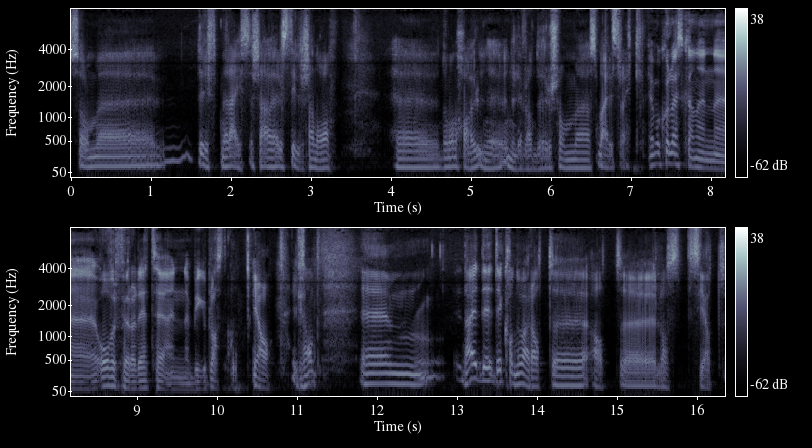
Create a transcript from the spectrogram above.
som bedriftene seg, eller stiller seg nå. Uh, når man har underleverandører som, uh, som, er i streik. Ja, men Hvordan kan en overføre det til en byggeplass? da? Ja, ikke sant? Nei, det, det, kan jo være at, at, La oss si at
